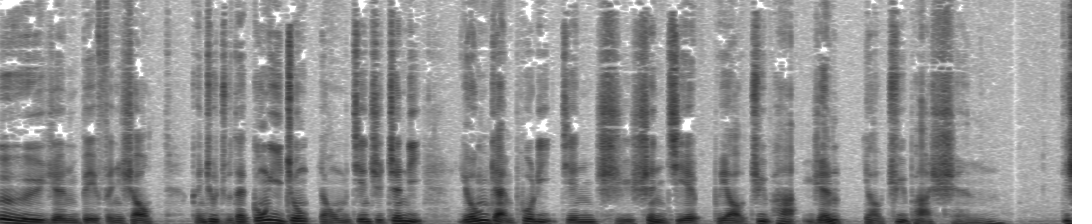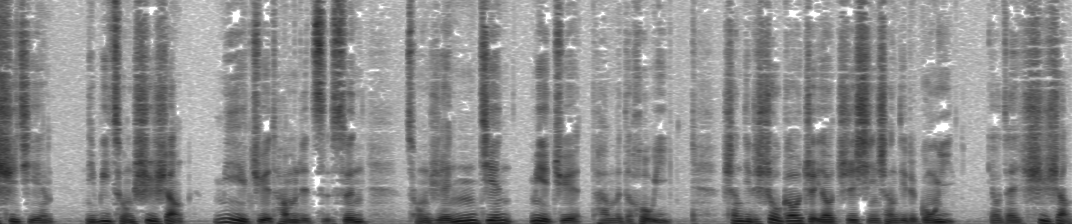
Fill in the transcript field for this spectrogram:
恶人被焚烧。恳求主在公义中，让我们坚持真理，勇敢迫力，坚持圣洁，不要惧怕人，要惧怕神。第十节，你必从世上灭绝他们的子孙，从人间灭绝他们的后裔。上帝的受膏者要执行上帝的公义，要在世上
